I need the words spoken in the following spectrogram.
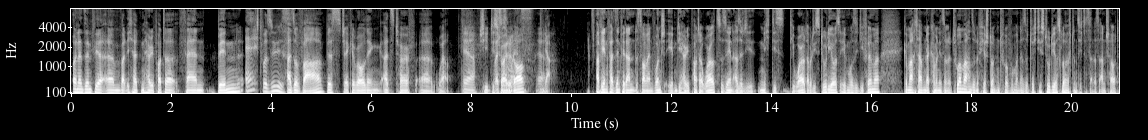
Und dann sind wir, ähm, weil ich halt ein Harry Potter Fan bin, Echt, war süß. also war, bis J.K. Rowling als Turf, äh, well, ja. she Weißt destroyed was it all. meinst? Ja. Auf jeden Fall sind wir dann, das war mein Wunsch, eben die Harry Potter World zu sehen, also die, nicht die, die World, aber die Studios eben, wo sie die Filme gemacht haben. Da kann man hier so eine Tour machen, so eine Vier-Stunden-Tour, wo man da so durch die Studios läuft und sich das alles anschaut.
